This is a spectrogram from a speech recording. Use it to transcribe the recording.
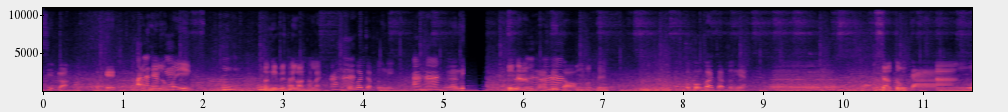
50 แล้ว โอเคอะแล้วเททำไงลงไปอีกอืม ตรงนี้ไม่ค่อยร้อนเท่าไหร่อ่าฮะ ผมก็จับตรงนี้อะฮะ อันนี้นี่น้ำอ่าน้ำที่อ่าสองโอเคผมก็จับตรงเนี้ยอ่าจับตรงกลางว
